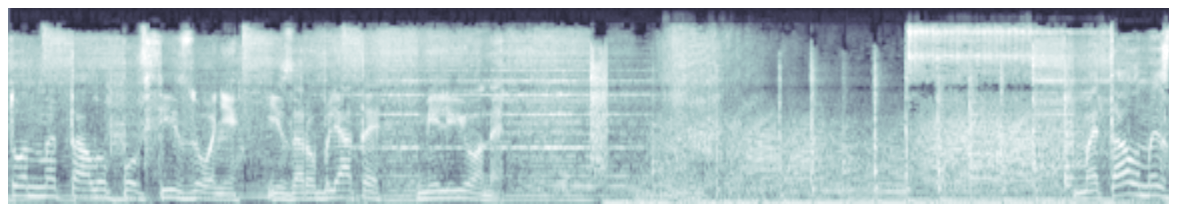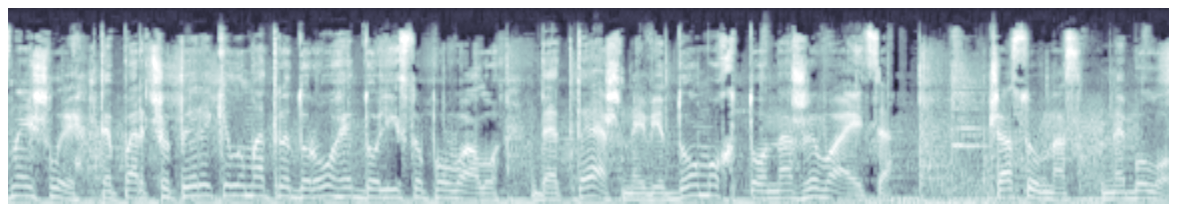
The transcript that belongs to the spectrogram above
тонн металу по всій зоні і заробляти мільйони. Метал ми знайшли. Тепер 4 кілометри дороги до лісоповалу, де теж невідомо хто наживається. Часу в нас не було.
